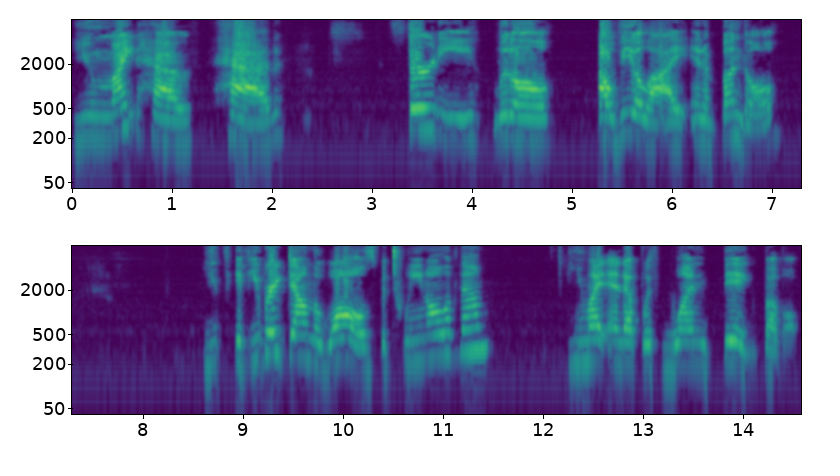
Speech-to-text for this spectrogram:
you might have had 30 little alveoli in a bundle, you, if you break down the walls between all of them, you might end up with one big bubble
